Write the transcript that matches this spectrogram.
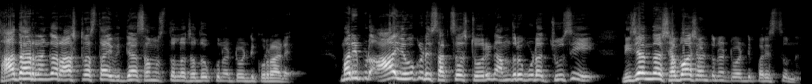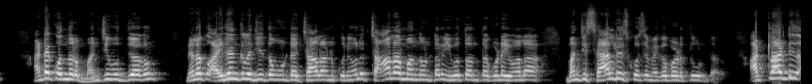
సాధారణంగా రాష్ట్ర స్థాయి విద్యాసంస్థల్లో చదువుకున్నటువంటి కుర్రాడే. మరి ఇప్పుడు ఆ యువకుడి సక్సెస్ స్టోరీని అందరూ కూడా చూసి నిజంగా శబాష్ అంటున్నటువంటి పరిస్థితి అంటే కొందరు మంచి ఉద్యోగం నెలకు ఐదంకెల జీతం ఉంటే చాలా అనుకునే వాళ్ళు చాలా మంది ఉంటారు. యువత అంతా కూడా ఇవాళ మంచి శాలరీస్ కోసం ఎగబడుతూ ఉంటారు. అట్లాంటిది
